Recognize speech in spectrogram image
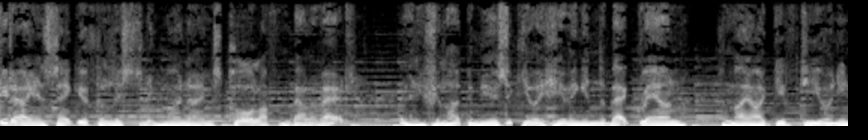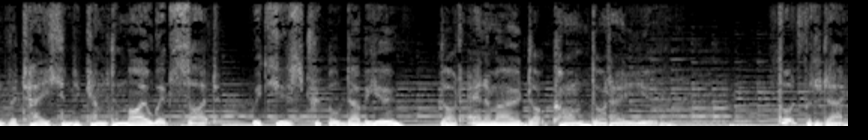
G'day and thank you for listening. My name's Paul, I'm from Ballarat. And if you like the music you are hearing in the background, may I give to you an invitation to come to my website, which is www.animo.com.au. Thought for today.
